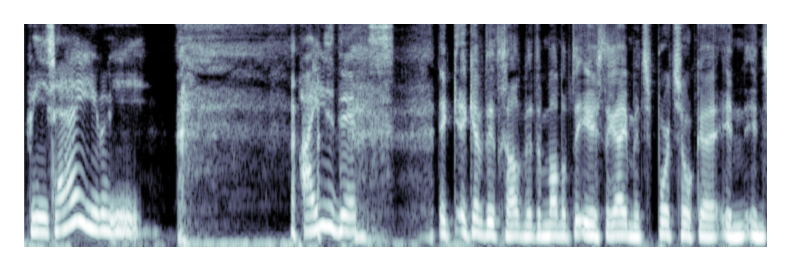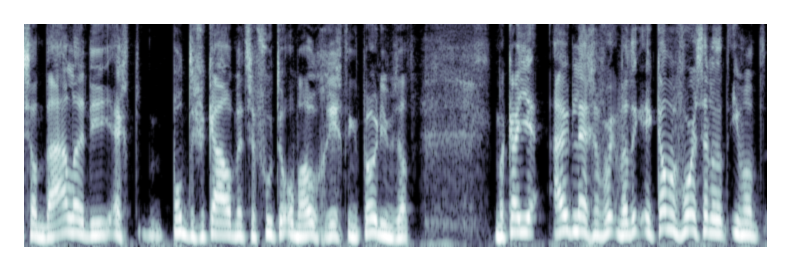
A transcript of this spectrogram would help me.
wie zijn jullie? Wat is dit? Ik, ik heb dit gehad met een man op de eerste rij met sportsokken in, in sandalen. Die echt pontificaal met zijn voeten omhoog richting het podium zat. Maar kan je uitleggen, voor, want ik, ik kan me voorstellen dat iemand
